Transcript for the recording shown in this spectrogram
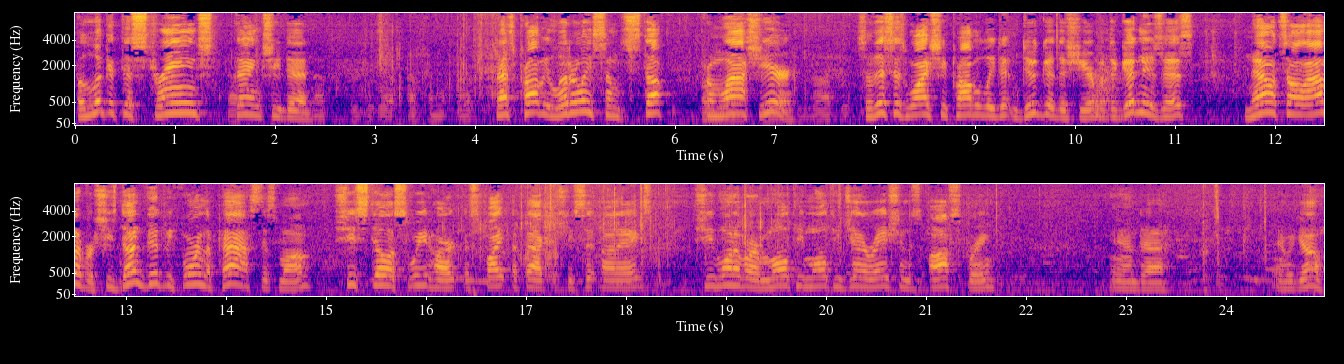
But look at this strange thing she did. That's probably literally some stuff from last year. So this is why she probably didn't do good this year. But the good news is, now it's all out of her. She's done good before in the past, this mom. She's still a sweetheart, despite the fact that she's sitting on eggs. She's one of our multi, multi-generations offspring. And uh, there we go.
